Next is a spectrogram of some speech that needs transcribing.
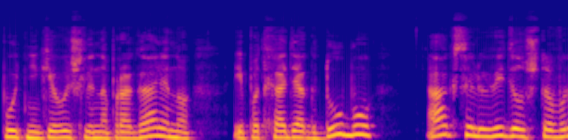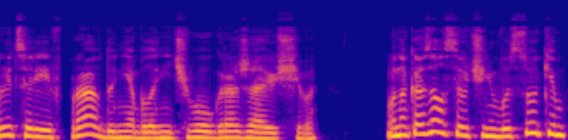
Путники вышли на прогалину, и, подходя к дубу, Аксель увидел, что в рыцаре и вправду не было ничего угрожающего. Он оказался очень высоким,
